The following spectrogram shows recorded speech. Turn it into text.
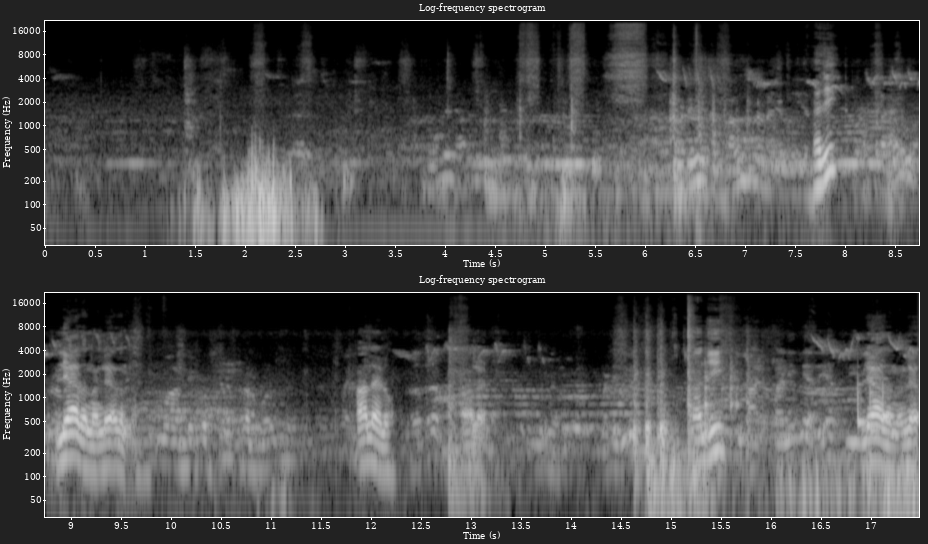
ਹਾਂਜੀ? ਲਿਆ ਦੇਣਾ ਲਿਆ ਦੇਣਾ। ਆ ਲੈ ਲਓ। ਆ ਲੈ ਲਓ। ਹਾਂਜੀ। ਲਿਆ ਦੇਣਾ, ਲਿਆ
